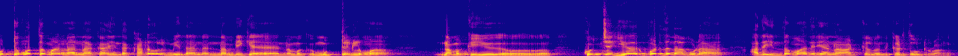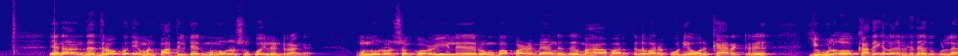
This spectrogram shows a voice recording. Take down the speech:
ஒட்டுமொத்தமாக என்னன்னாக்கா இந்த கடவுள் மீதான நம்பிக்கை நமக்கு முற்றிலுமாக நமக்கு கொஞ்சம் ஏற்படுதுன்னா கூட அதை இந்த மாதிரியான ஆட்கள் வந்து கெடுத்து விட்ருவாங்க ஏன்னா அந்த திரௌபதி அம்மன் பார்த்துக்கிட்டே முந்நூறு வருஷம் கோயிலுன்றாங்க. முந்நூறு வருஷம் கோயில் ரொம்ப பழமையானது மகாபாரதத்தில் வரக்கூடிய ஒரு கேரக்டரு இவ்வளோ கதைகள்லாம் இருக்குது அதுக்குள்ளே.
